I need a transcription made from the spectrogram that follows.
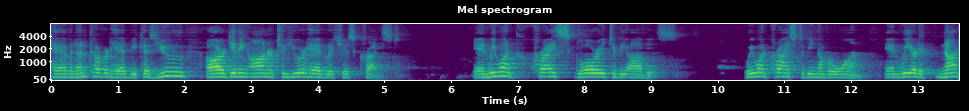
have an uncovered head because you are giving honor to your head, which is Christ. And we want Christ's glory to be obvious. We want Christ to be number one. And we are to not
